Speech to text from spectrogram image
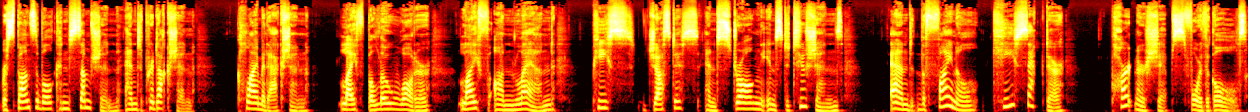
responsible consumption and production, climate action, life below water, life on land, peace, justice, and strong institutions, and the final key sector partnerships for the goals.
